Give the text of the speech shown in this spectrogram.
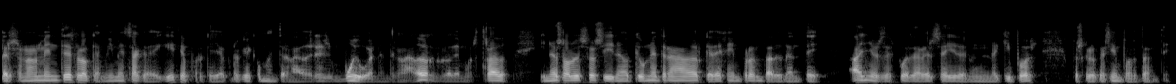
personalmente es lo que a mí me saca de quicio, porque yo creo que como entrenador es muy buen entrenador, lo he demostrado. Y no solo eso, sino que un entrenador que deja impronta durante años después de haberse ido en equipos, pues creo que es importante.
